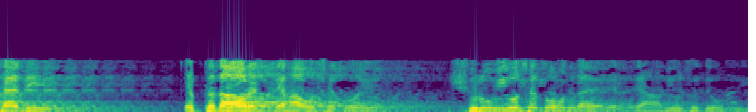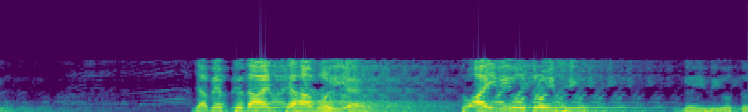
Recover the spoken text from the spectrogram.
شہ دی ابتدا اور انتہا اسے تو ہے، شروع بھی اسے تو ہوتا ہے، انتہا بھی اسے تو ہوتی ہے۔ جب ابتدا، انتہا وہی ہے، تو آئی بھی ادھر ہی سی، گئی بھی ادھر۔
